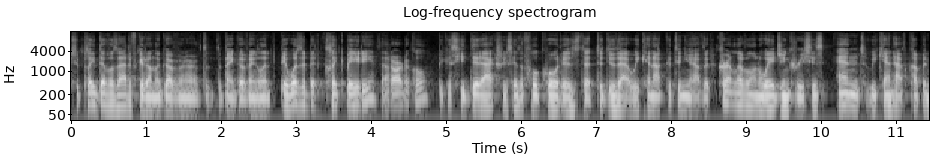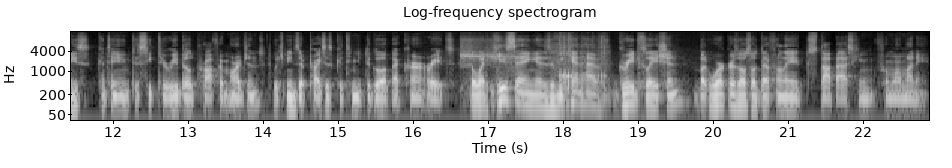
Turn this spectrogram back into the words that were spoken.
To play devil's advocate on the governor of the, the Bank of England, it was a bit clickbaity, that article, because he did actually say the full quote is that to do that, we cannot continue to have the current level on wage increases, and we can't have companies continuing to seek to rebuild profit margins, which means that prices continue to go up at current rates. So, what he's saying is we can't have greedflation, but workers also definitely stop asking for more money.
